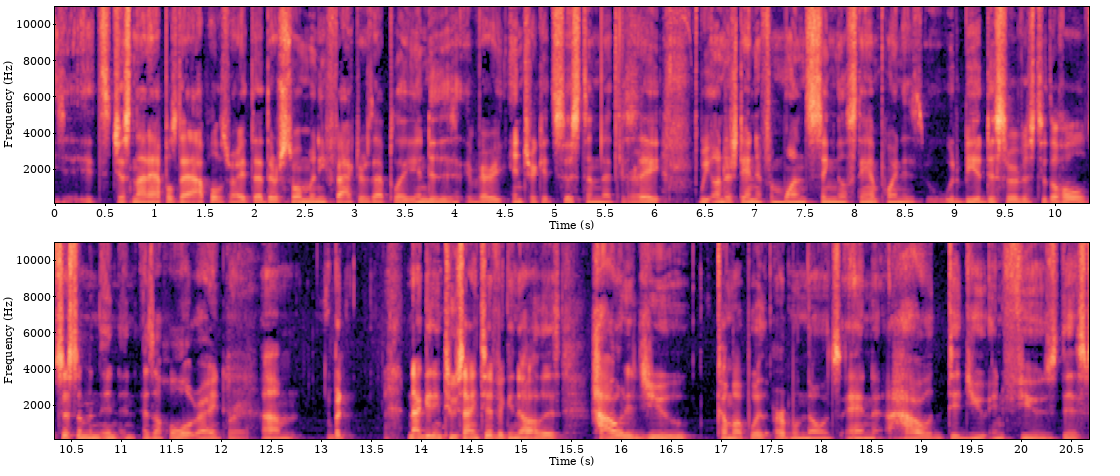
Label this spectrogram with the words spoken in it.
it's just not apples to apples, right? That there's so many factors that play into this very intricate system that to right. say we understand it from one single standpoint is would be a disservice to the whole system in, in, in, as a whole, right? Right. Um, but not getting too scientific into all this, how did you come up with herbal notes and how did you infuse this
